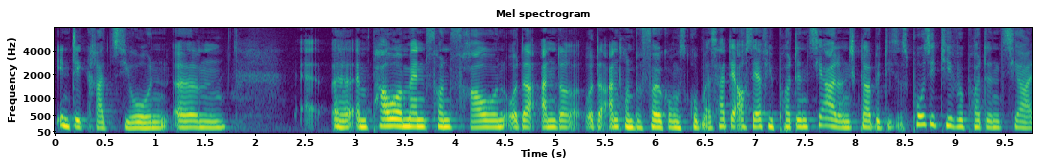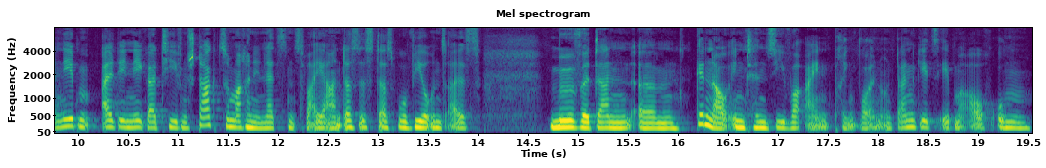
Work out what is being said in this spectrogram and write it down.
Integration, ähm, äh, Empowerment von Frauen oder, andere, oder anderen Bevölkerungsgruppen. Es hat ja auch sehr viel Potenzial. Und ich glaube, dieses positive Potenzial neben all den negativen stark zu machen in den letzten zwei Jahren, das ist das, wo wir uns als Möwe dann ähm, genau intensiver einbringen wollen. Und dann geht's eben auch um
